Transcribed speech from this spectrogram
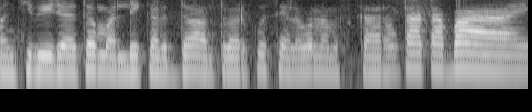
మంచి వీడియోతో మళ్ళీ కలుద్దాం. అంతవరకు సెలవు నమస్కారం. టాటా బాయ్.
